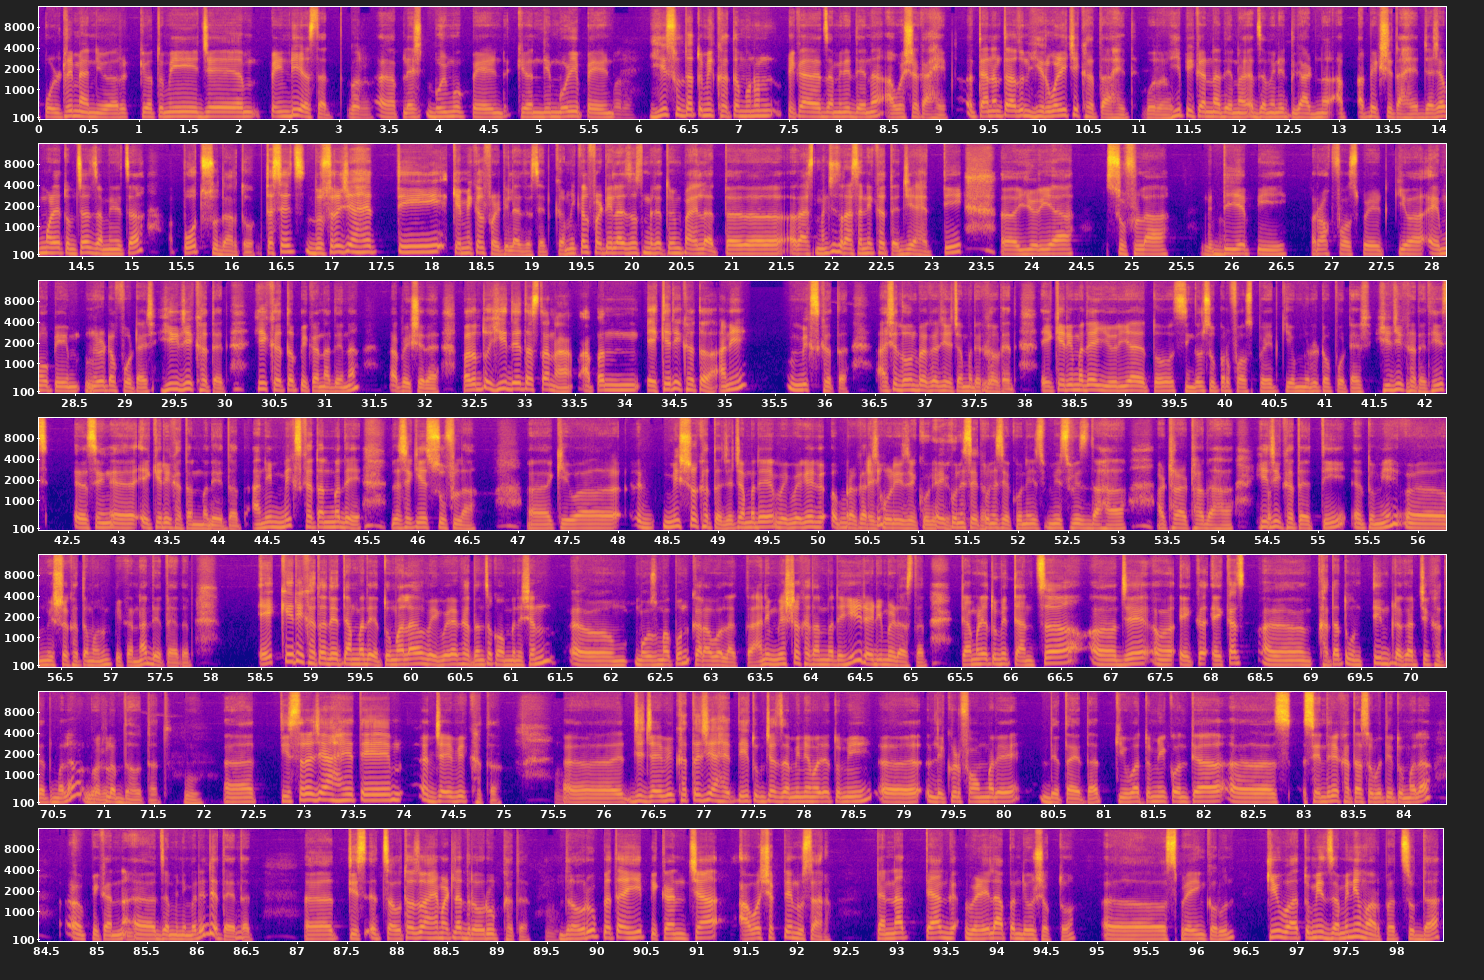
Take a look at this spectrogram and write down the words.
पोल्ट्री मॅन्युअर किंवा तुम्ही जे पेंडी असतात बरोबर. अं, आपले भुईमुग पेंड किंवा निंबोळी पेंड. ही सुद्धा तुम्ही खतं म्हणून पिका जमिनीत देणं आवश्यक आहे. त्यानंतर अजून हिरवळीची खतं आहेत ही पिकांना देणं जमिनीत गाडणं अप- अपेक्षित आहे ज्याच्यामुळे तुमच्या जमिनीचा पोत सुधारतो. तसेच दुसरे जे आहेत ती केमिकल फर्टिलायझर्स आहेत. केमिकल फर्टिलायझर्समध्ये तुम्ही पाहिलं तर रास म्हणजेच रासायनिक खतं जी आहेत ती urea Suphala DAP rock phosphate किंवा एमओपी म्युरेट ऑफ पोटॅश ही जी खतं आहेत ही खतं पिकांना देणं अपेक्षित आहे. परंतु ही देत असताना आपण एकेरी खतं आणि मिक्स खतं असे दोन प्रकारची याच्यामध्ये खतं आहेत. एकेरीमध्ये युरिया येतो सिंगल सुपर फॉस्फेट किंवा म्युरेट पोटॅश ही जी खतं आहेत ही सिंग एकेरी खतांमध्ये येतात. आणि मिक्स खतांमध्ये जसे की सुफला किंवा मिश्र खतं ज्याच्यामध्ये वेगवेगळे प्रकारचे एकोणीस एकोणीस एकोणीस एकोणीस. वीस वीस दहा अठरा अठरा दहा ही जी खतं आहेत ती तुम्ही मिश्र खतं म्हणून पिकांना देता येतात. एक केरी खतं देत्यामध्ये तुम्हाला वेगवेगळ्या खतांचं कॉम्बिनेशन मोजमापून करावं लागतं. आणि मिश्र खतांमध्ये ही रेडीमेड असतात. त्यामुळे तुम्ही त्यांचं जे एक एकाच खतातून तीन प्रकारची खतं तुम्हाला. उपलब्ध होतात. तिसरं जे आहे ते जैविक खतं. जी जैविक खतं जी आहेत ती तुमच्या जमिनीमध्ये तुम्ही लिक्विड फॉर्ममध्ये देता येतात किंवा तुम्ही कोणत्या सेंद्रिय खतासोबत ती तुम्हाला पिकांना जमिनीमध्ये देता येतात. तिस चौथा जो आहे म्हटलं द्रवरूप खतं. द्रवरूप खतं ही पिकांच्या आवश्यकतेनुसार त्यांना त्या वेळेला आपण देऊ शकतो स्प्रेइंग करून. किंवा तुम्ही जमिनीमार्फत सुद्धा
